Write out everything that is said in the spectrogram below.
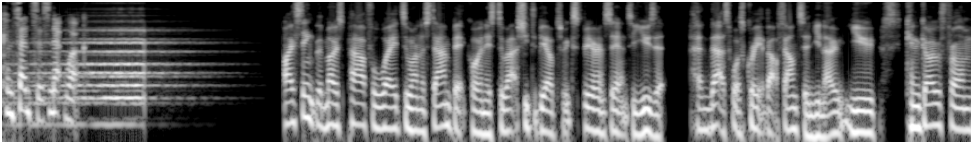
Consensus Network. I think the most powerful way to understand Bitcoin is to actually to be able to experience it and to use it. And that's what's great about Fountain. You know, you can go from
